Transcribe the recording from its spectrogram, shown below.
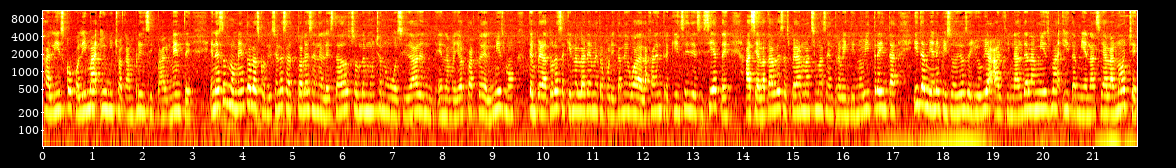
Jalisco, Colima y Michoacán principalmente. En estos momentos las condiciones actuales en el estado son de mucha nubosidad en, la mayor parte del mismo, temperaturas aquí en el área metropolitana de Guadalajara entre 15 y 17, hacia la tarde se esperan máximas entre 29 y 30 y también episodios de lluvia al final de la misma y también hacia la noche,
